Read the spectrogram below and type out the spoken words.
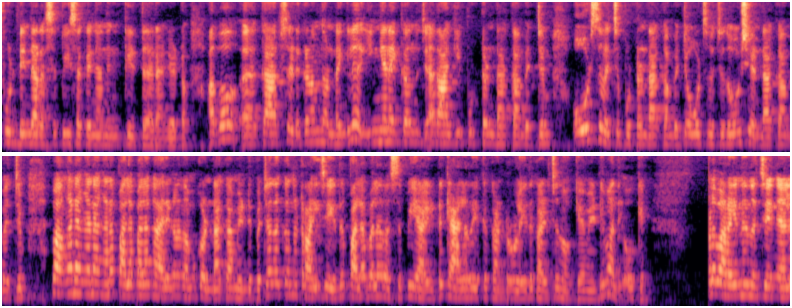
ഫുഡിന്റെ റെസിപ്പീസൊക്കെ ഞാൻ നിങ്ങൾക്ക് ഇട്ട് തരാം കേട്ടോ. അപ്പോൾ കാപ്സ് എടുക്കണം എന്നുണ്ടെങ്കിൽ ഇങ്ങനെയൊക്കെ ഒന്ന് റാഗി പുട്ടുണ്ടാക്കാൻ പറ്റും ഓട്സ് വെച്ച് പുട്ടുണ്ടാക്കാൻ പറ്റും ഓട്സ് വെച്ച് ദോശ ഉണ്ടാക്കാൻ പറ്റും. അപ്പോൾ അങ്ങനെ അങ്ങനെ അങ്ങനെ പല പല കാര്യങ്ങൾ നമുക്ക് ഉണ്ടാക്കാൻ വേണ്ടി പറ്റും. അതൊക്കെ ഒന്ന് ട്രൈ ചെയ്ത് പല പല റെസിപ്പി ആയിട്ട് കാലറി ഒക്കെ കൺട്രോൾ ചെയ്ത് കഴിച്ച് നോക്കിയാൽ വേണ്ടി മതി. ഓക്കെ നമ്മൾ പറയുന്നതെന്ന് വെച്ച് കഴിഞ്ഞാൽ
